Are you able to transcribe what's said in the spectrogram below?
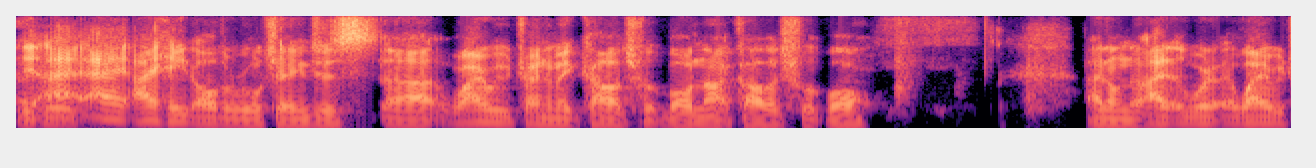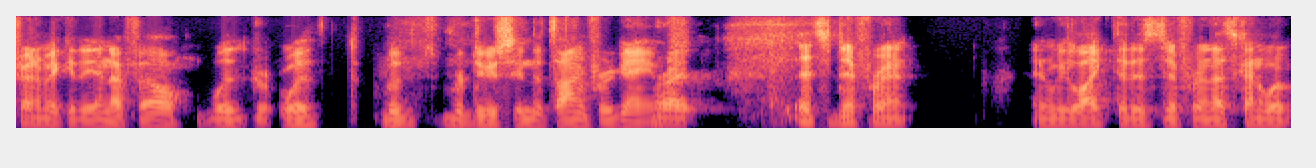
yeah, I, I, I, hate all the rule changes. Uh, why are we trying to make college football not college football? I don't know. I why are we trying to make it the NFL with with with reducing the time for games? Right. It's different, and we like that it's different. That's kind of what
